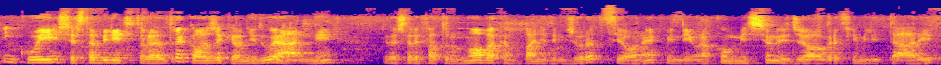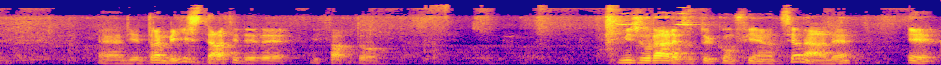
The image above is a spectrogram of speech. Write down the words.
in cui si è stabilito tra le altre cose che ogni due anni deve essere fatta una nuova campagna di misurazione, quindi una commissione di geografi militari eh, di entrambi gli stati deve di fatto misurare tutto il confine nazionale e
